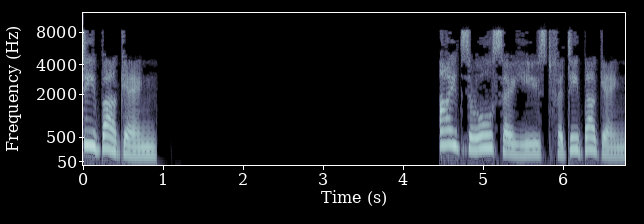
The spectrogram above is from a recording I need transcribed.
Debugging IDEs are also used for debugging,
